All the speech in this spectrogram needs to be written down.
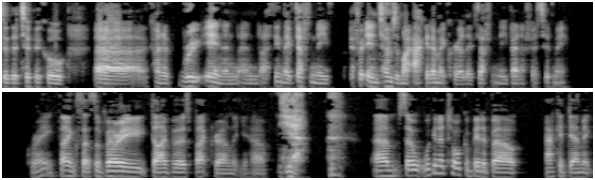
to the typical uh, kind of route in, and and I think they've definitely, in terms of my academic career, they've definitely benefited me. Great, thanks. That's a very diverse background that you have. Yeah. Um, so we're going to talk a bit about academic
